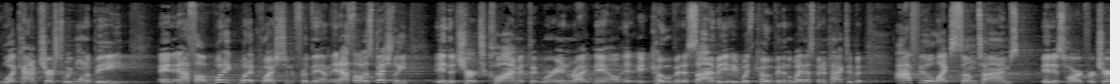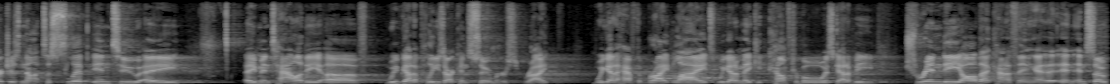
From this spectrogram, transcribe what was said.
what kind of church do we want to be? And, and I thought, what a, what a question for them. And I thought, especially in the church climate that we're in right now, it, it, COVID aside, but it, with COVID and the way that's been impacted, but I feel like sometimes it is hard for churches not to slip into a, a mentality of we've got to please our consumers, right? We got to have the bright lights, we got to make it comfortable, it's got to be trendy, all that kind of thing. And, and, and so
